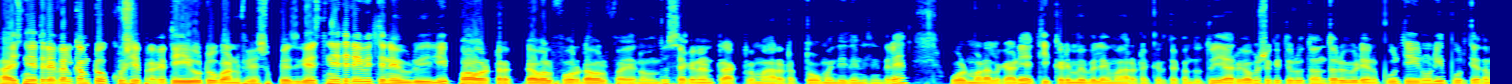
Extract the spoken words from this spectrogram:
ಹಾಯ್ ಸ್ನೇಹಿತರೆ welcome to Krishi Pragati YouTube and Facebook ಪೇಜ್ಗೆ ಸ್ನೇಹಿತರೆ, ಇವತ್ತಿನ ಇಲ್ಲಿ Powertrac double four double five ಅನ್ನೋ ಒಂದು ಸೆಕೆಂಡ್ ಹ್ಯಾಂಡ್ ಟ್ರ್ಯಾಕ್ಟರ್ ಮಾರಾಟಕ್ಕೆ ತೊಗೊಂಬಂದಿದ್ದೀನಿ ಸ್ನೇಹಿತರೆ. ಓಲ್ಡ್ ಮಾಡಲ್ ಗಾಡಿ, ಅತಿ ಕಡಿಮೆ ಬೆಲೆಗೆ ಮಾರಾಟಕ್ಕೆ ಇರ್ತಕ್ಕಂಥದ್ದು. ಯಾರಿಗೆ ಅವಶ್ಯಕತೆ ಇರುತ್ತೋ ಅಂಥವ್ರು ವಿಡಿಯೋನ ಪೂರ್ತಿಯಾಗಿ ನೋಡಿ, ಪೂರ್ತಿಯಾದ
